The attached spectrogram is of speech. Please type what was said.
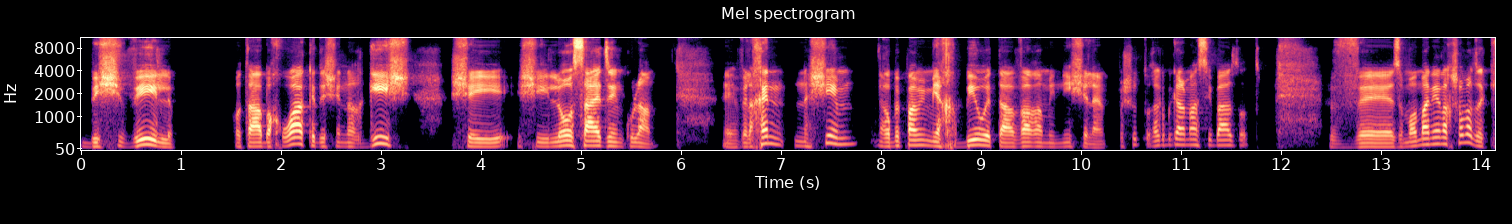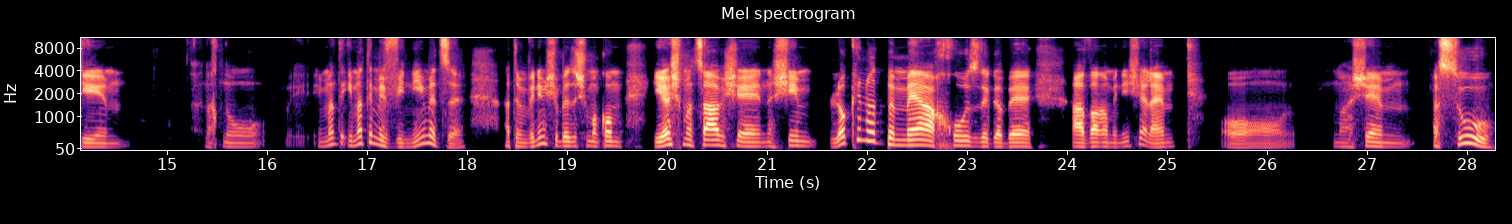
בשביל אותה הבחורה כדי שנרגיש שהיא, שהיא לא עושה את זה עם כולם. ולכן נשים הרבה פעמים יחביאו את העבר המיני שלהם, פשוט רק בגלל מה הסיבה הזאת. וזה מאוד מעניין לחשוב על זה, כי אנחנו אם, את, אם אתם מבינים את זה, אתם מבינים שבאיזשהו מקום יש מצב שנשים לא כנות במאה אחוז לגבי העבר המיני שלהם, או מה שהם עשו,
